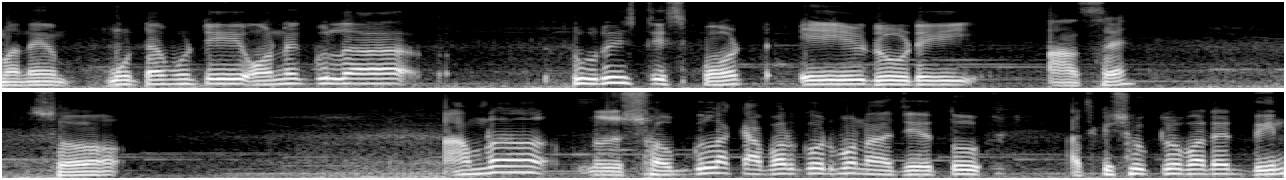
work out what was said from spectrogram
মানে মোটামুটি অনেকগুলা টুরিস্ট স্পট এই রোডেই আছে। সো, আমরা সবগুলা কাভার করব না, যেহেতু আজকে শুক্রবারের দিন।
